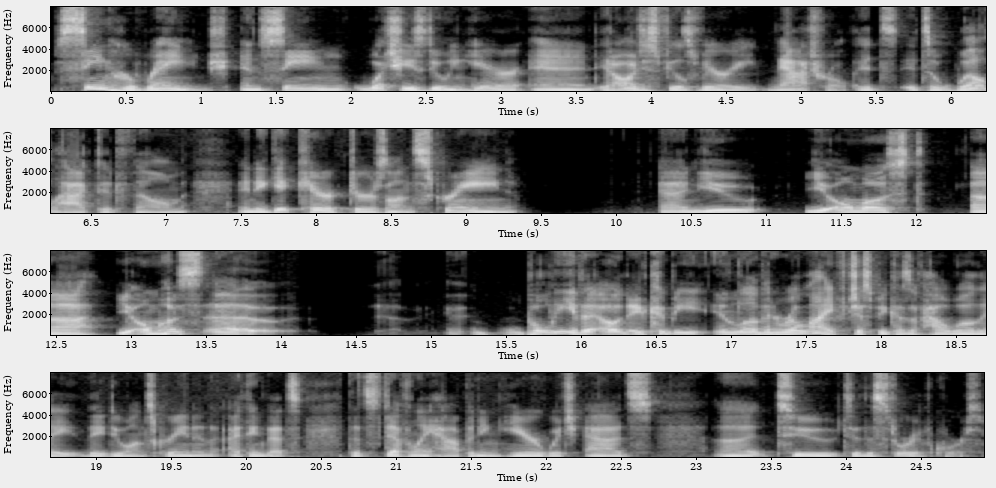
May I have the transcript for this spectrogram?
seeing her range and seeing what she's doing here and it all just feels very natural. It's it's a well acted film and you get characters on screen and you you almost uh you almost uh believe that oh they could be in love in real life just because of how well they they do on screen and i think that's that's definitely happening here which adds uh to to the story of course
